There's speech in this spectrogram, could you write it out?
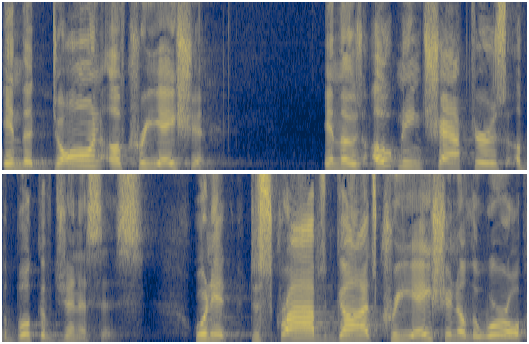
in the dawn of creation, in those opening chapters of the book of Genesis, when it describes God's creation of the world,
